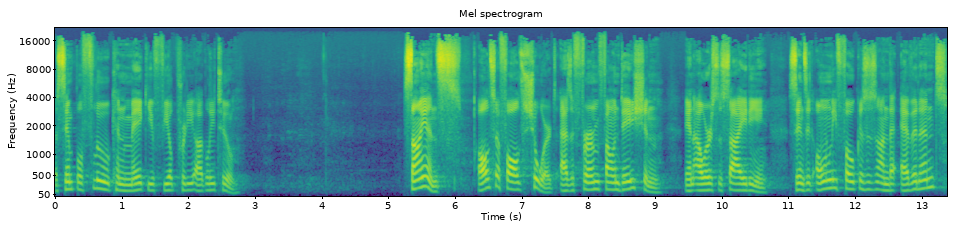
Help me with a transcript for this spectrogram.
a simple flu can make you feel pretty ugly too. Science also falls short as a firm foundation in our society since it only focuses on the evidence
